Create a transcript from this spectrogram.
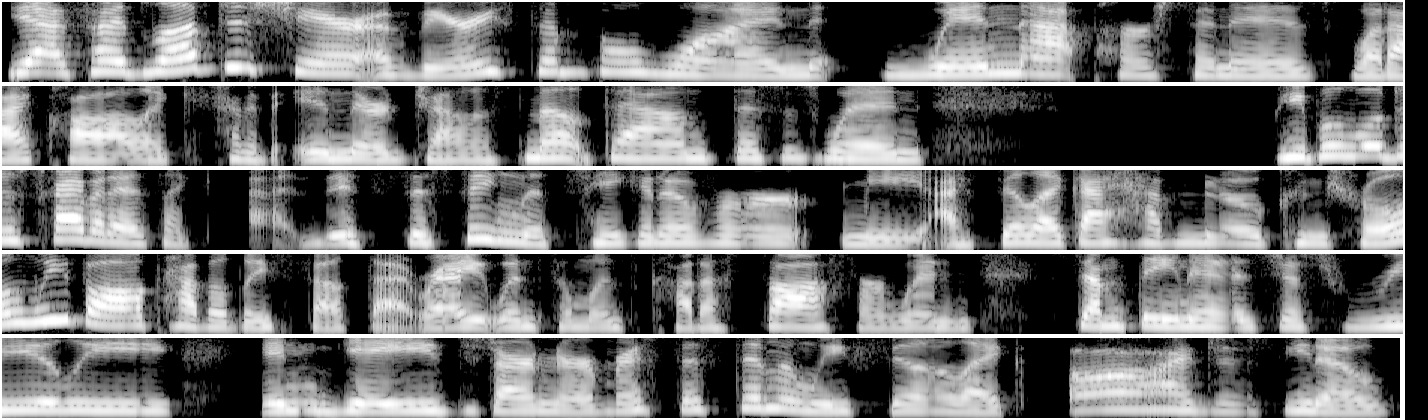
Yeah, so I'd love to share a very simple one when that person is what I call like kind of in their jealous meltdown. This is when people will describe it as like uh, it's this thing that's taken over me. I feel like I have no control. And we've all probably felt that, right? When someone's cut us off or when something has just really engaged our nervous system and we feel like, oh, I just, you know,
